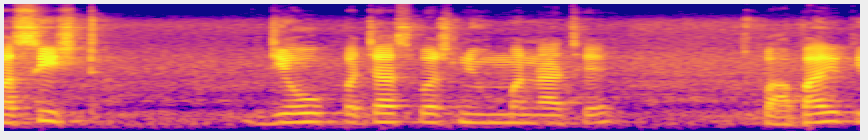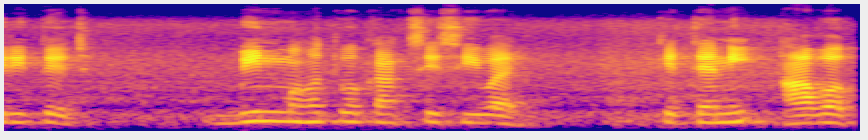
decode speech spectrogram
અશિષ્ટ જેઓ પચાસ વર્ષની ઉંમરના છે સ્વાભાવિક રીતે જ બિન મહત્ત્વાકાંક્ષી સિવાય કે તેની આવક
